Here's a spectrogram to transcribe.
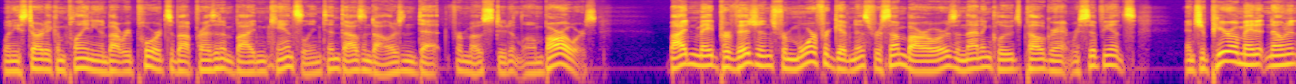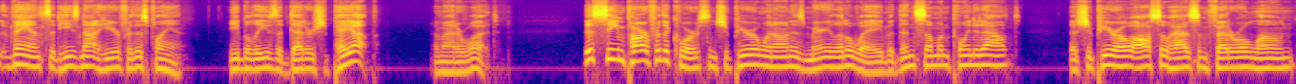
when he started complaining about reports about President Biden canceling ten thousand dollars in debt for most student loan borrowers. Biden made provisions for more forgiveness for some borrowers, and that includes Pell Grant recipients. And Shapiro made it known in advance that he's not here for this plan. He believes that debtors should pay up, no matter what. This seemed par for the course, and Shapiro went on his merry little way. But then someone pointed out that Shapiro also has some federal loan,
